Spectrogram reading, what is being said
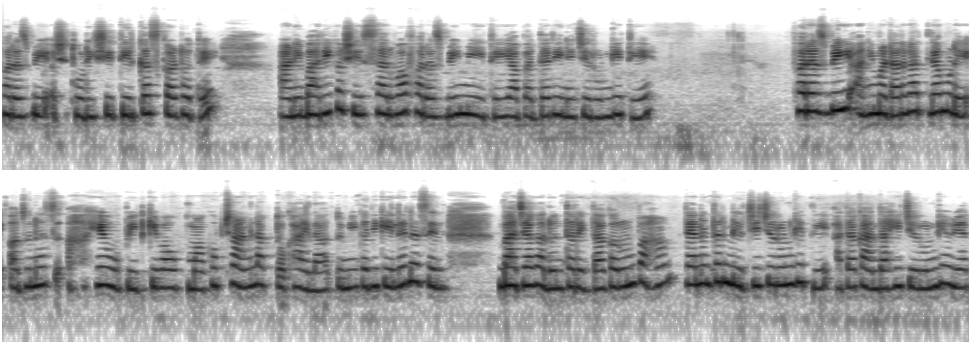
फरसबी अशी थोडीशी तिरकस कट होते. आणि बारीक अशी सर्व फरसबी मी इथे या पद्धतीने चिरून घेते आहे फरसबी आणि मटार घातल्यामुळे अजूनच हे उपीट किंवा उपमा खूप छान लागतो खायला. तुम्ही कधी केले नसेल भाज्या घालून तर एकदा करून पहा. त्यानंतर मिरची चिरून घेतली. आता कांदाही चिरून घेऊयात.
